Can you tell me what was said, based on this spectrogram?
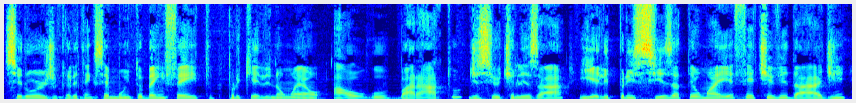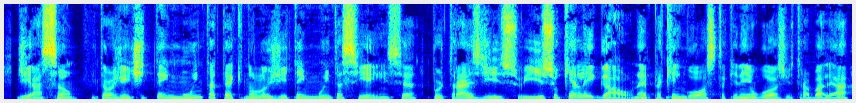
cirúrgica, ele tem que ser muito bem feito, porque ele não é algo barato de se utilizar e ele precisa ter uma efetividade de ação. Então, a gente tem muita tecnologia, tem muita ciência por trás disso. E isso que é legal, né? Para quem gosta, que nem eu gosto de trabalhar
